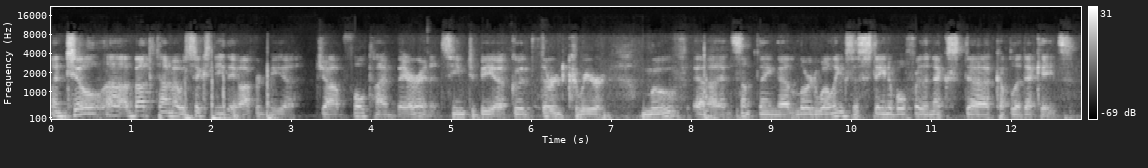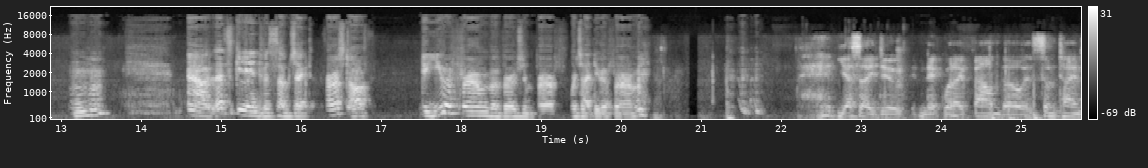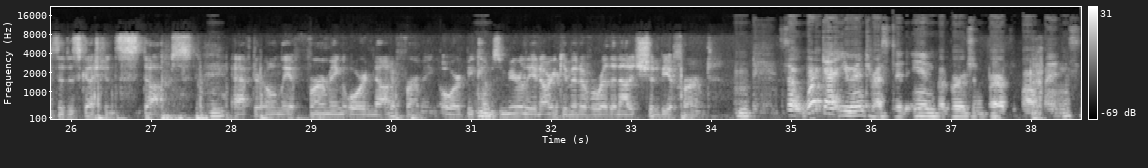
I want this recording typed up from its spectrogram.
until uh, about the time I was 60. They offered me a job full time there, and it seemed to be a good third career move uh, and something, uh, Lord willing, sustainable for the next uh, couple of decades. Mm-hmm. Now, let's get into the subject. First off, do you affirm the virgin birth, which I do affirm? Yes, I do, Nick. What I found though is sometimes the discussion stops Mhm. after only affirming or not affirming, or it becomes merely an argument over whether or not it should be affirmed. So, what got you interested in the virgin birth of all things?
